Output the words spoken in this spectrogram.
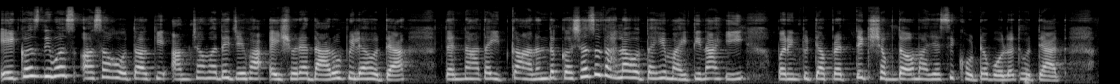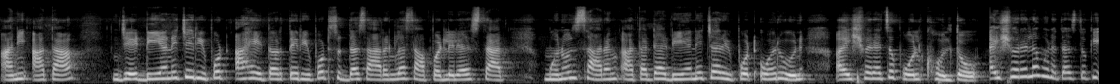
एकच दिवस असा होता की आमच्यामध्ये जेव्हा ऐश्वर्या दारू पिल्या होत्या त्यांना आता इतका आनंद कशाचा झाला होता हे माहिती नाही परंतु त्या प्रत्येक शब्द माझ्याशी खोटं बोलत होत्यात. आणि आता जे डी एन एचे रिपोर्ट आहे तर ते रिपोर्टसुद्धा सारंगला सापडलेले असतात. म्हणून सारंग आता त्या डी एन एच्या रिपोर्टवरून ऐश्वर्याचं पोल खोलतो. ऐश्वर्याला म्हणत असतो की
